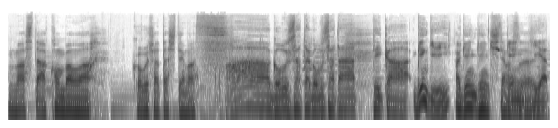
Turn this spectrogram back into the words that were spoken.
マスターこんばんは。ご無沙汰してます。ああご無沙汰ご無沙汰。っていうか元気？あ元元気してます。元気やっ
